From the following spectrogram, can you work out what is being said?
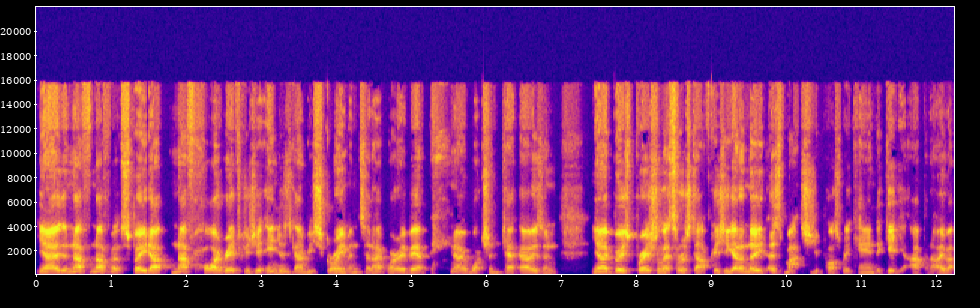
you know, enough enough speed up, enough high revs because your engine's going to be screaming. So don't worry about you know watching tachos and you know boost pressure and that sort of stuff because you're going to need as much as you possibly can to get you up and over.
